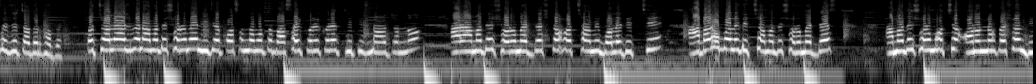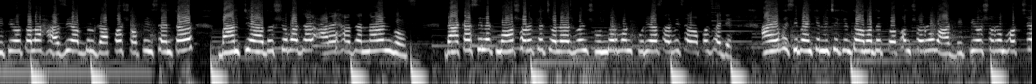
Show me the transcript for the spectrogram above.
সাইজের চাদর হবে। তো চলে আসবেন আমাদের শোরুমে নিজের পছন্দ মতো বাছাই করে করে থ্রি পিস নেওয়ার জন্য। আর আমাদের শোরুম অ্যাড্রেসটা হচ্ছে আমি বলে দিচ্ছি, আবারও বলে দিচ্ছি আমাদের শোরুম অ্যাড্রেস আমাদের শোরুম হচ্ছে অনন্য ফ্যাশন দ্বিতীয় তলা হাজি আব্দুল গাফার শপিং সেন্টার বান্টি আদর্শ বাজার, আড়াই হাজার নারায়ণগঞ্জ। ঢাকা সিলেট মহাসড়কে চলে আসবেন সুন্দরবন কুরিয়ার সার্ভিসের অপোজিটে আইএফএসি ব্যাংকের নিচে কিন্তু আমাদের প্রথম শোরুম আর দ্বিতীয় শোরুম হচ্ছে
